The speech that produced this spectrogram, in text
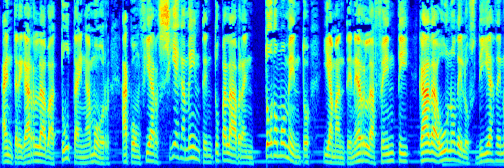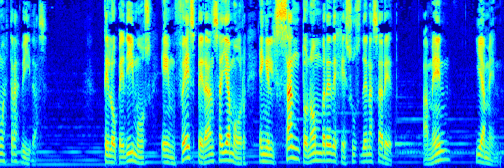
a entregar la batuta en amor, a confiar ciegamente en tu palabra en todo momento y a mantener la fe en ti cada uno de los días de nuestras vidas. Te lo pedimos en fe, esperanza y amor, en el santo nombre de Jesús de Nazaret. Amén y amén.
